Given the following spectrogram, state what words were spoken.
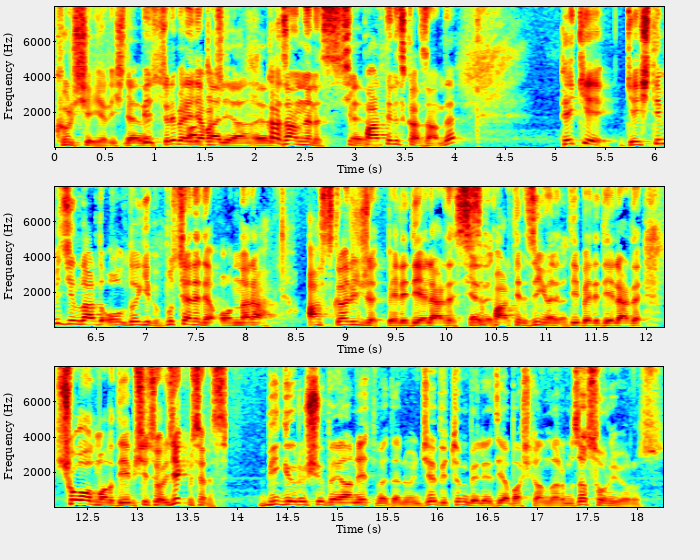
Kırşehir işte Evet. bir sürü belediye başkanı evet. kazandınız. Şimdi Evet. partiniz kazandı. Peki geçtiğimiz yıllarda olduğu gibi bu senede onlara asgari ücret belediyelerde sizin Evet. partinizin yönettiği belediyelerde şu olmalı diye bir şey söyleyecek misiniz? Bir görüşü beyan etmeden önce bütün belediye başkanlarımıza soruyoruz.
